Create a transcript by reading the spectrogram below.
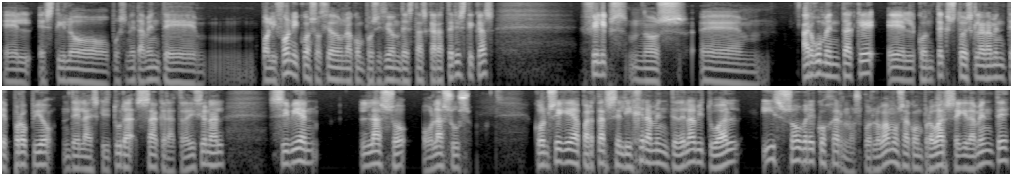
el estilo pues netamente polifónico asociado a una composición de estas características, Phillips nos eh, argumenta que el contexto es claramente propio de la escritura sacra tradicional, si bien Lasso o Lasus consigue apartarse ligeramente del habitual y sobrecogernos. Pues lo vamos a comprobar seguidamente,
